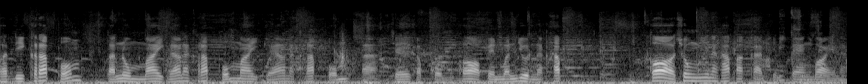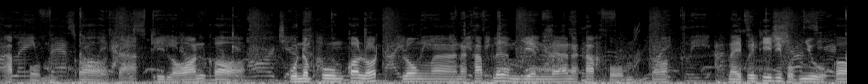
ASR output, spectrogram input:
วัสดีครับผมตาหนุ่มมาอีกแล้วนะครับ ผมมาอีกแล้วนะครับ ผมอ่าเจอกับผมก็เป็นวันหยุดนะครับ ก็ช่วงนี้นะครับ อากาศเปลี่ยนแปลงบ่อยนะครับ ผมก็จากที่ร้อนก็อุณหภูมิก็ลดลงมานะครับ เริ่มเย็นแล้วนะครับ ผมเนาะในพื้นที่ที่ผมอยู่ก็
